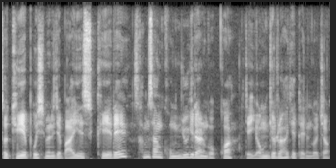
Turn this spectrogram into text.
그래서 뒤에 보시면 이제 MySQL의 3306이라는 것과 이제 연결을 하게 되는 거죠.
